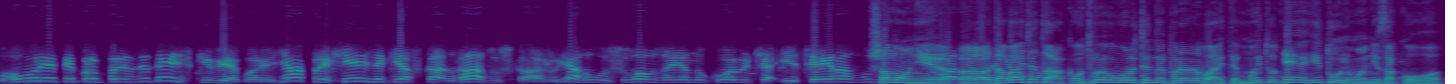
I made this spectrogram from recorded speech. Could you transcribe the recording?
говорити про президентські вибори, я прихильник, я ска- зразу скажу, я голосував за Януковича і цей раз буду Шановні, е, голосувати за давайте нього. так. От ви говорите, не переривайте. Ми тут не агітуємо ні за кого.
